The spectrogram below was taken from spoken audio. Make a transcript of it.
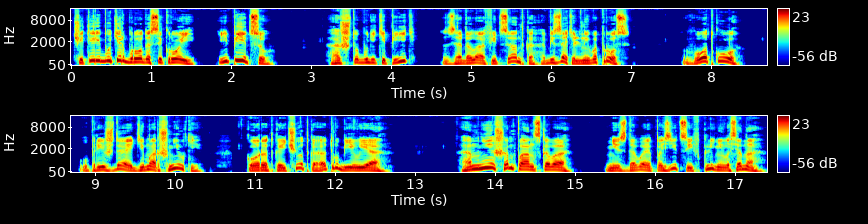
четыре бутерброда с икрой и пиццу. А что будете пить?» Задала официантка обязательный вопрос. «Водку!» Упреждая Димар Милки, коротко и четко отрубил я. «А мне шампанского!» Не сдавая позиций, вклинилась она.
